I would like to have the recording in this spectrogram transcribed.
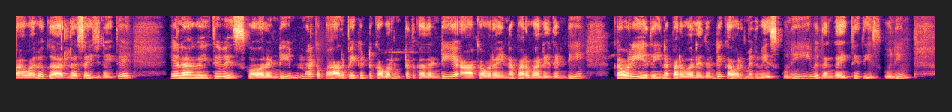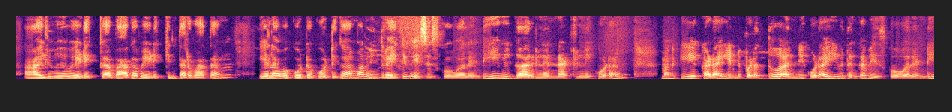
కావాలో గారెల సైజుని అయితే ఎలాగైతే వేసుకోవాలండి. మనకు పాల ప్యాకెట్ కవర్ ఉంటుంది కదండి. ఆ కవర్ అయినా పర్వాలేదండి. కవర్ ఏదైనా పర్వాలేదండి. కవర్ మీద వేసుకుని ఈ విధంగా అయితే తీసుకుని ఆయిల్ వేడెక్క బాగా వేడెక్కిన తర్వాత ఇలా ఒక్కోటి ఒక్కోటిగా మనం ఇందులో అయితే వేసేసుకోవాలండి. ఈ గారెలన్నట్లని కూడా మనకి కడాయి ఎన్ని పడద్దు అన్నీ కూడా ఈ విధంగా వేసుకోవాలండి.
